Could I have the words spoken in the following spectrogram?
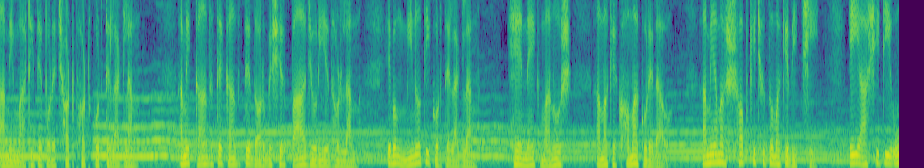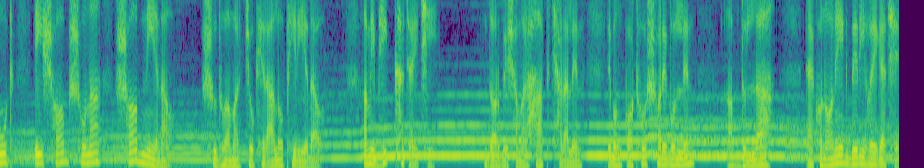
আমি মাটিতে পড়ে ছটফট করতে লাগলাম। আমি কাঁদতে কাঁদতে দরবেশের পা জড়িয়ে ধরলাম এবং মিনতি করতে লাগলাম। হে নেক মানুষ, আমাকে ক্ষমা করে দাও। আমি আমার সব কিছু তোমাকে দিচ্ছি। এই আশিটি উট, এই সব সোনা, সব নিয়ে নাও। শুধু আমার চোখের আলো ফিরিয়ে দাও। আমি ভিক্ষা চাইছি। দরবেশ আমার হাত ছাড়ালেন এবং কঠোর স্বরে বললেন, আব্দুল্লাহ, এখন অনেক দেরি হয়ে গেছে।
